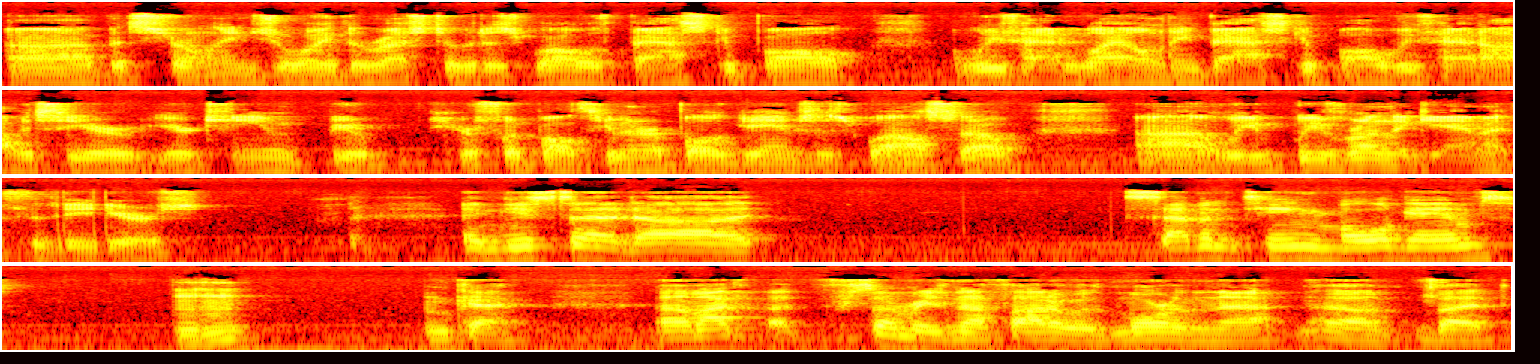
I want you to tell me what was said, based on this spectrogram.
Uh, but certainly enjoy the rest of it as well with basketball. We've had Wyoming basketball. We've had obviously your, your team, your, your football team in our bowl games as well. So uh, we, we've run the gamut through the years. And you said uh, 17 bowl games? Mm-hmm. Okay. Um, I, for some reason, I thought it was more than that. Uh, but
